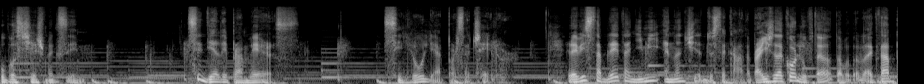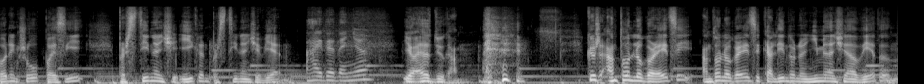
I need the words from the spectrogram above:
u buzëqesh me gëzim. Si dielli i pranverës, si lulja porsa çelur. Revista Bleta 1924. Pra ishte dhe kohë lufte, ëh, domethënë dhe këta bënin kështu poezi për stinën që ikën, për stinën që vjen. Hajde edhe një. Jo, edhe dy kam. Ky është Anton Logoreci. Anton Logoreci ka lindur në 1910-ën,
